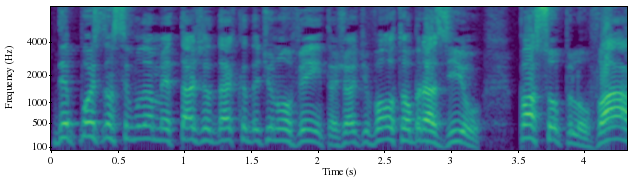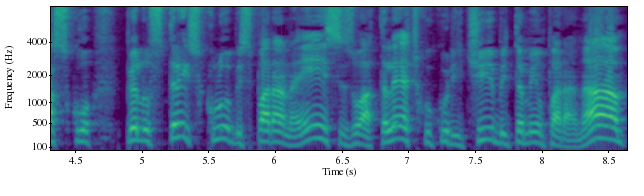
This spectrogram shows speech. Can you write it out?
Depois, na segunda metade da década de 90, já de volta ao Brasil, passou pelo Vasco, pelos três clubes paranaenses, o Atlético, Curitiba e também o Paraná,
